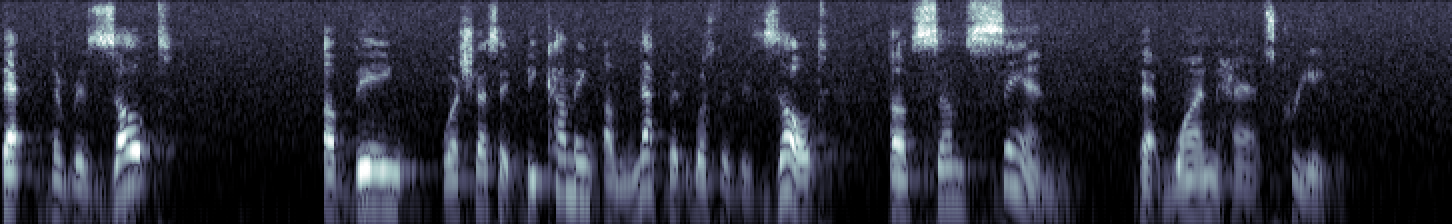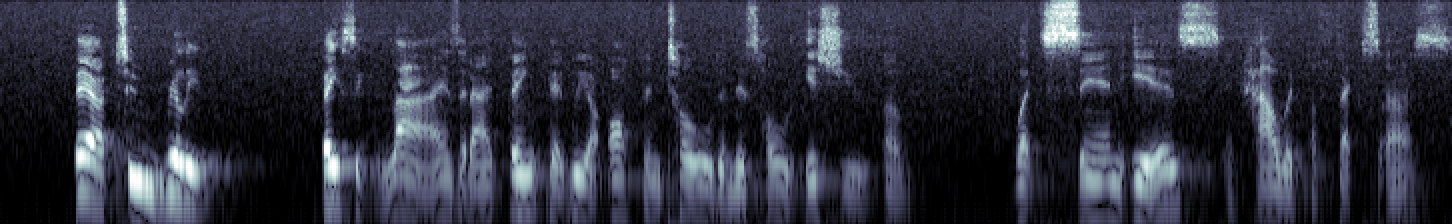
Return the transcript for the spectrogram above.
that the result of being, or should I say, becoming a leper was the result of some sin that one has created. There are two really basic lies that I think that we are often told in this whole issue of what sin is and how it affects us.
